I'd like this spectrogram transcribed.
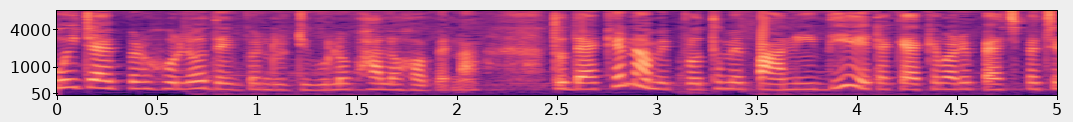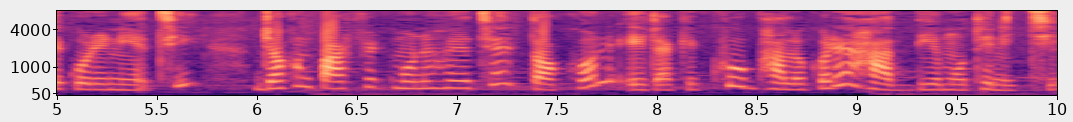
ওই টাইপের হলেও দেখবেন রুটিগুলো ভালো হবে না। তো দেখেন আমি প্রথমে পানি দিয়ে এটাকে একেবারে প্যাচ প্যাচে করে নিয়েছি। যখন পারফেক্ট মনে হয়েছে তখন এটাকে খুব ভালো করে হাত দিয়ে মথে নিচ্ছি।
